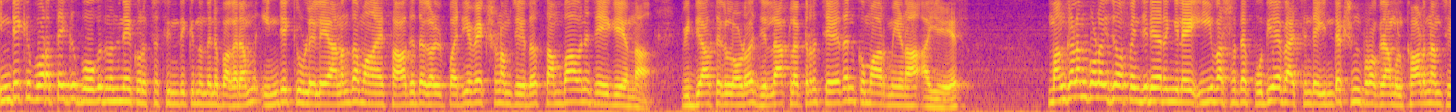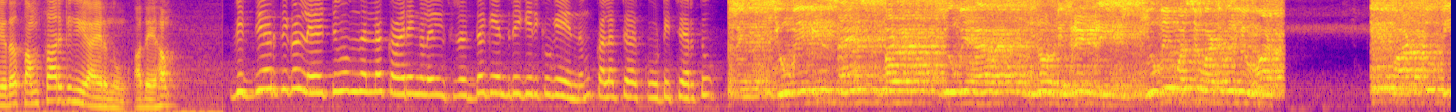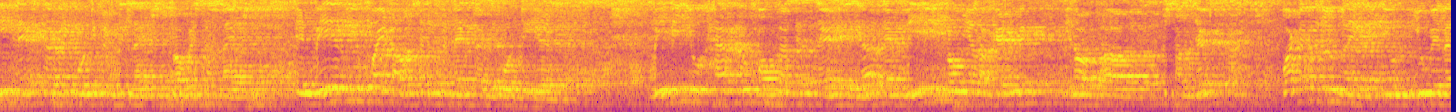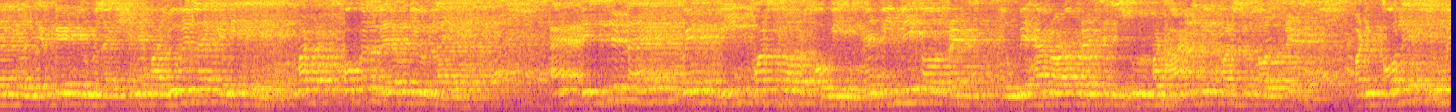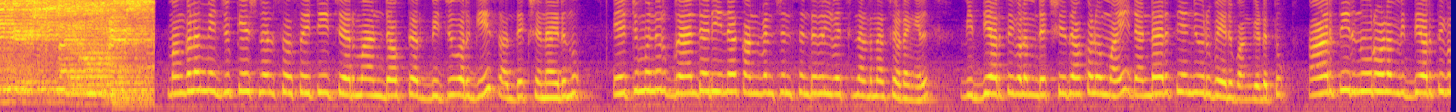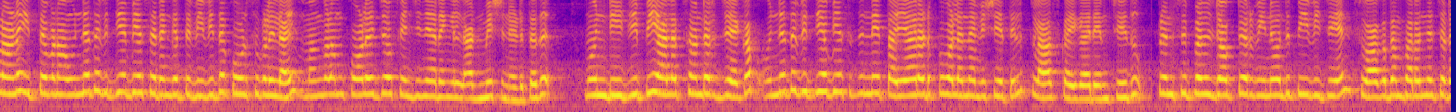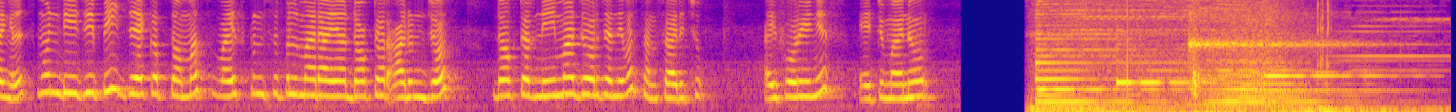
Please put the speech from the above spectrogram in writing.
ഇന്ത്യയ്ക്ക് പുറത്തേക്ക് പോകുന്നതിനെക്കുറിച്ച് ചിന്തിക്കുന്നതിന് പകരം ഇന്ത്യക്കുള്ളിലെ അനന്തമായ സാധ്യതകൾ പര്യവേക്ഷണം ചെയ്ത് സംഭാവന ചെയ്യുകയെന്ന് വിദ്യാർത്ഥികളോട് ജില്ലാ കളക്ടർ ചേതൻ കുമാർ മീണ ഐ മംഗളം കോളേജ് ഓഫ് എഞ്ചിനീയറിംഗിലെ ഈ വർഷത്തെ പുതിയ ബാച്ചിന്റെ ഇൻഡക്ഷൻ പ്രോഗ്രാം ഉദ്ഘാടനം ചെയ്ത് സംസാരിക്കുകയായിരുന്നു അദ്ദേഹം. വിദ്യാർത്ഥികൾ ഏറ്റവും നല്ല കാര്യങ്ങളിൽ ശ്രദ്ധ കേന്ദ്രീകരിക്കുകയെന്നും കളക്ടർ കൂട്ടിച്ചേർത്തു. Mangalam educational society chairman doctor Biju Varghese അധ്യക്ഷനായിരുന്നു. ഏറ്റുമാനൂർ ഗ്രാൻഡ് അരീന കൺവെൻഷൻ സെന്ററിൽ വെച്ച് നടന്ന ചടങ്ങിൽ വിദ്യാർത്ഥികളും രക്ഷിതാക്കളുമായി രണ്ടായിരത്തി അഞ്ഞൂറ് പേര് പങ്കെടുത്തു. ആയിരത്തി ഇരുന്നൂറോളം വിദ്യാർത്ഥികളാണ് ഇത്തവണ ഉന്നത വിദ്യാഭ്യാസ രംഗത്ത് വിവിധ കോഴ്സുകളിലായി മംഗളം കോളേജ് ഓഫ് എഞ്ചിനീയറിംഗിൽ അഡ്മിഷൻ എടുത്തത്. മുൻ D G P Alexander Jacob ഉന്നത വിദ്യാഭ്യാസത്തിന്റെ തയ്യാറെടുപ്പുകൾ എന്ന വിഷയത്തിൽ ക്ലാസ് കൈകാര്യം ചെയ്തു. Principal doctor Vinod P. Vijayan സ്വാഗതം പറഞ്ഞ ചടങ്ങിൽ മുൻ D G P Jacob Thomas vice പ്രിൻസിപ്പൽമാരായ doctor Arun Jose doctor Neema George എന്നിവർ സംസാരിച്ചു. ഐഫോറി ന്യൂസ് ഏറ്റുമാനൂർ.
